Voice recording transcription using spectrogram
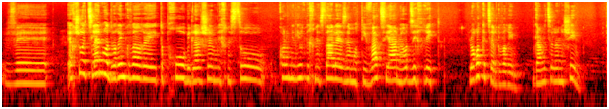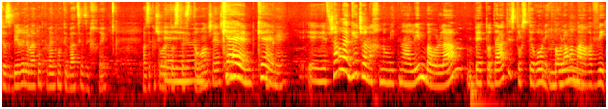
ואיכשהו אצלנו הדברים כבר אה, התהפכו בגלל שהם נכנסו, כל המיניות נכנסה לאיזו מוטיבציה מאוד זכרית. לא רק אצל גברים, גם אצל אנשים. תסבירי למה את מתכוונת מוטיבציה זכרית. מה זה קשור לטוסטסטרון שיש כן, לנו? כן, כן. Okay. אה, אפשר להגיד שאנחנו מתנהלים בעולם בתודעה טסטוסטרונית, mm. בעולם המערבי.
